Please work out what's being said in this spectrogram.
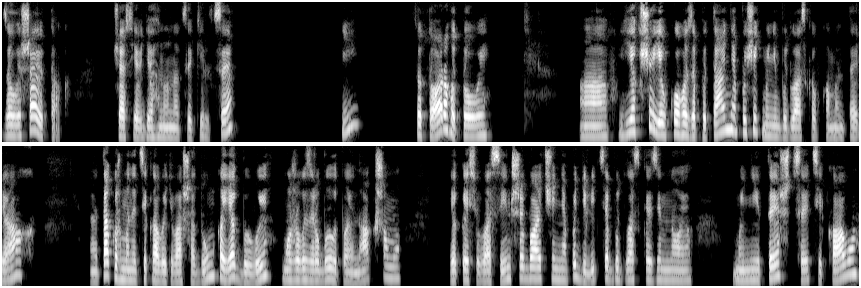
залишаю так. Зараз я вдягну на це кільце і сотуар готовий. А, Якщо є в кого запитання, пишіть мені, будь ласка, в коментарях. Е, Також мене цікавить ваша думка, як би ви, може, ви зробили по-інакшому, якесь у вас інше бачення. Поділіться, будь ласка, зі мною. Мені теж це цікаво.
